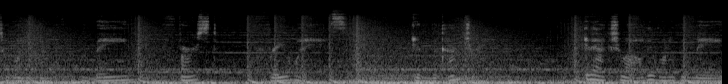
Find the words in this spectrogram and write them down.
to one of the main first freeways in the country. In actuality, one of the main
